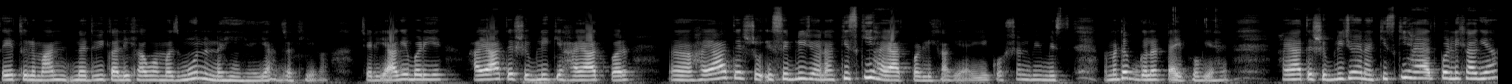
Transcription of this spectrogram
सैयद सुलेमान नदवी का लिखा हुआ मजमून नहीं है। याद रखिएगा। चलिए आगे बढ़िए। हयात शिबली के हयात पर हयात शिबली जो है ना, किसकी हयात पर लिखा गया है? ये क्वेश्चन भी मिस मतलब गलत टाइप हो गया है। हयात शिबली जो है ना, किसकी हयात पर लिखा गया?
